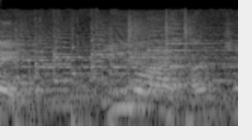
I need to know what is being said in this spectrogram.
Hey, do you know how to hunt?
